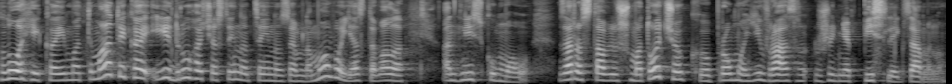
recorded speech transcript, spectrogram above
логіка, і математика. І друга частина це іноземна мова. Я здавала англійську мову. Зараз ставлю шматочок про мої враження після екзамену.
